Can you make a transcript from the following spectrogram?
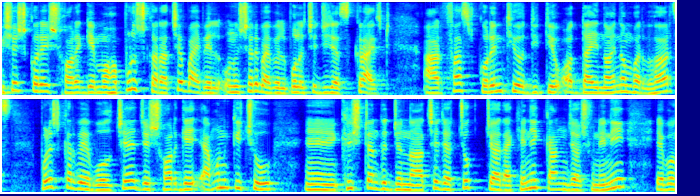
বিশেষ করে স্বর্গে মহাপুরস্কার আছে, বাইবেল অনুসারে বাইবেল বলেছে জিজাস ক্রাইস্ট আর ফার্স্ট করেন্থীয় দ্বিতীয় অধ্যায় নয় নম্বর ভার্স পরিষ্কারভাবে বলছে যে স্বর্গে এমন কিছু খ্রিস্টানদের জন্য আছে যা চোখ যা দেখেনি, কান যা শুনেনি এবং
